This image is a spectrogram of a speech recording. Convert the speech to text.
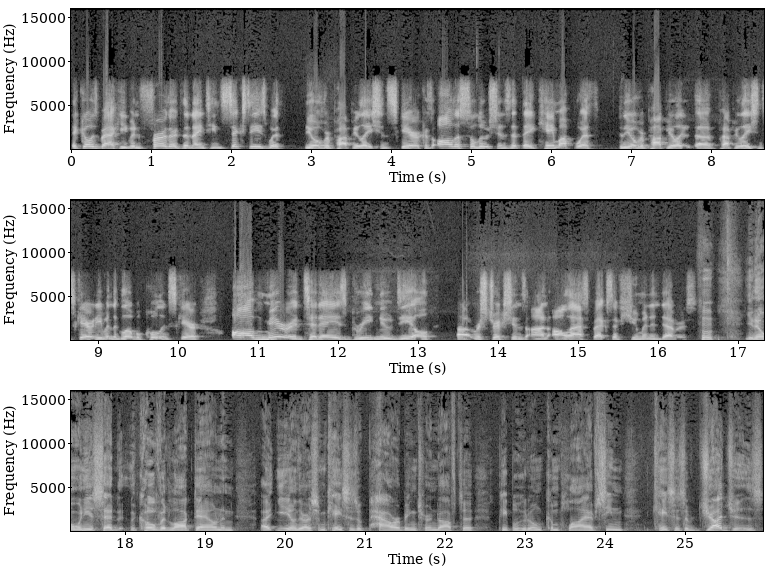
It goes back even further to the 1960s with the overpopulation scare, because all the solutions that they came up with to the overpopulation uh, scare and even the global cooling scare all mirrored today's Green New Deal uh, restrictions on all aspects of human endeavors. Hmm. You know, when you said the COVID lockdown, and uh, you know, there are some cases of power being turned off to people who don't comply. I've seen cases of judges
